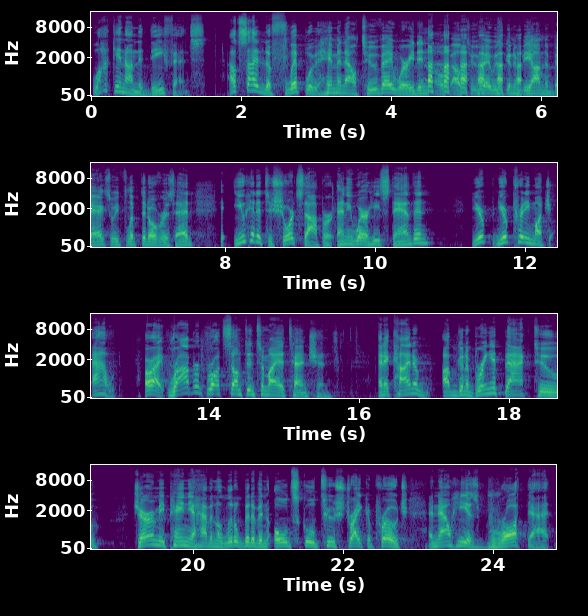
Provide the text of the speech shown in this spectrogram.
Lock in on the defense. Outside of the flip with him and Altuve, where he didn't know if Altuve was going to be on the bag, so he flipped it over his head. You hit it to shortstop or anywhere he's standing, you're you're pretty much out. All right, Robert brought something to my attention, and it kind of I'm going to bring it back to Jeremy Peña having a little bit of an old school two strike approach, and now he has brought that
